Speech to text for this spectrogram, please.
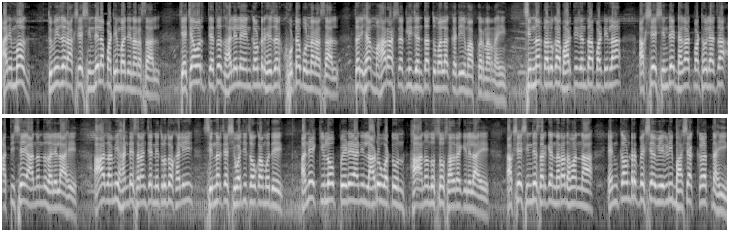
आणि मग तुम्ही जर अक्षय शिंदेला पाठिंबा देणार असाल त्याच्यावर त्याचं झालेलं एन्काउंटर हे जर खोटं बोलणार असाल तर ह्या महाराष्ट्रातली जनता तुम्हाला कधीही माफ करणार नाही. सिन्नर तालुका भारतीय जनता पार्टीला अक्षय शिंदे ढगात पाठवल्याचा अतिशय आनंद झालेला आहे. आज आम्ही हांडे सरांच्या नेतृत्वाखाली सिन्नरच्या शिवाजी चौकामध्ये अनेक किलो पेढे आणि लाडू वाटून हा आनंदोत्सव साजरा केलेला आहे. अक्षय शिंदेसारख्या नराधमांना एन्काउंटरपेक्षा वेगळी भाषा कळत नाही.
